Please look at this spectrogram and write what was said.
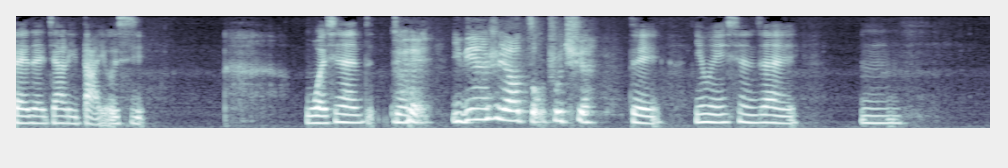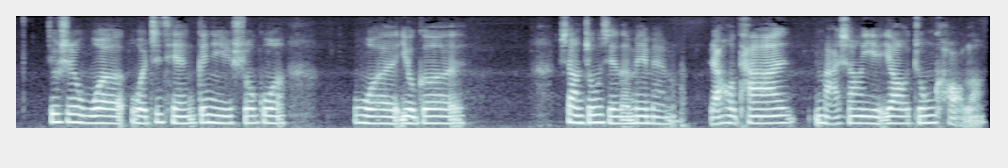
待在家里打游戏。我现在 对，一定是要走出去。对，因为现在，嗯，就是我我之前跟你说过，我有个上中学的妹妹嘛，然后她马上也要中考了。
